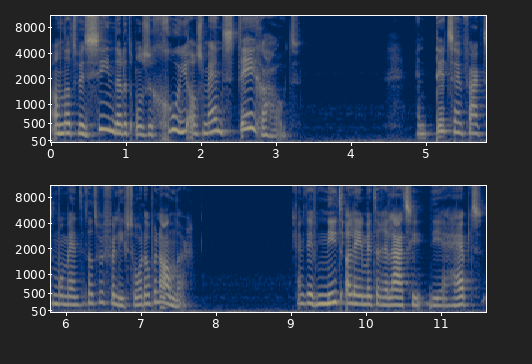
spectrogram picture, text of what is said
omdat we zien dat het onze groei als mens tegenhoudt. En dit zijn vaak de momenten dat we verliefd worden op een ander. En het heeft niet alleen met de relatie die je hebt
